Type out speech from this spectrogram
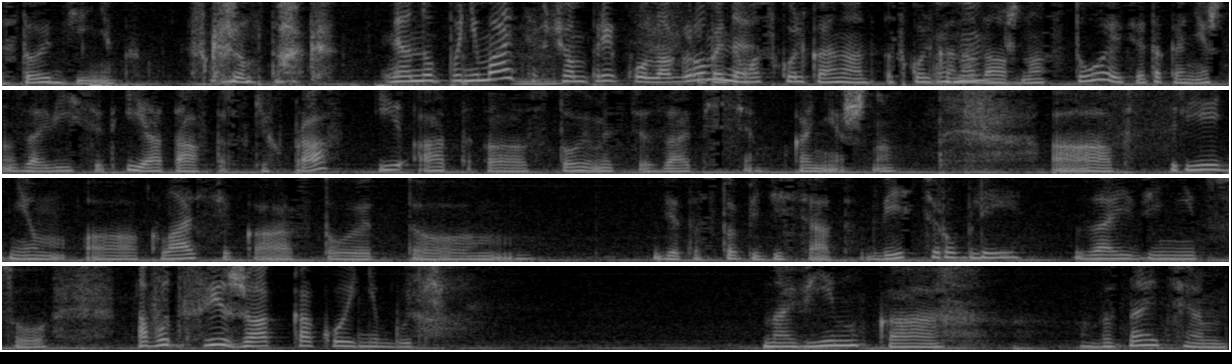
стоит денег, скажем так. Э, ну, понимаете, в чем прикол? Огромный... Поэтому сколько она, сколько угу. она должна стоить, это, конечно, зависит и от авторских прав, и от э, стоимости записи, конечно. А, в среднем а, классика стоит э, где-то 150-200 рублей за единицу. А вот свежак какой-нибудь? Новинка. Вы знаете,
